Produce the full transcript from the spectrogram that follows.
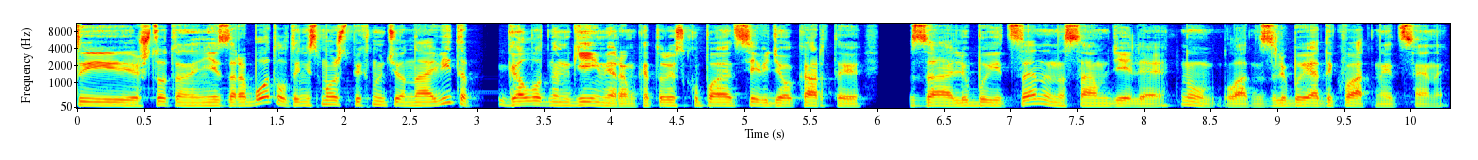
ты что-то на ней заработал, ты не сможешь спихнуть ее на Авито голодным геймерам, которые скупают все видеокарты за любые цены на самом деле. Ну, ладно, за любые адекватные цены.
